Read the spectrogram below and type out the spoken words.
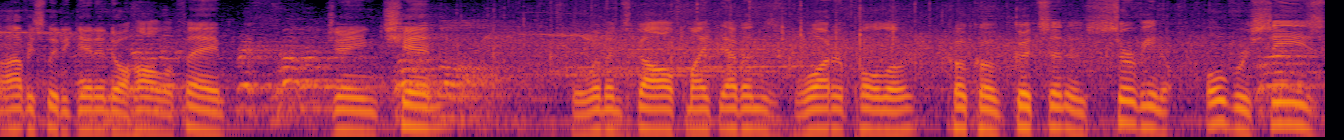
obviously, to get into a Hall of Fame. Jane Chin, for women's golf, Mike Evans, water polo, Coco Goodson, who's serving overseas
